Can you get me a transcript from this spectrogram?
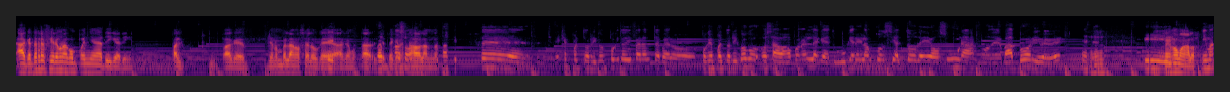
¿A qué te refieres una compañía de ticketing? Para que yo no en verdad no sé lo que, Sí. a qué me está- Pues, de qué me estás hablando. Es que en Puerto Rico es un poquito diferente, pero porque en Puerto Rico, o sea, vamos a ponerle que tú quieres ir a un concierto de Osuna o de Bad Bunny, bebé. Ujú. Y, malo. y más,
